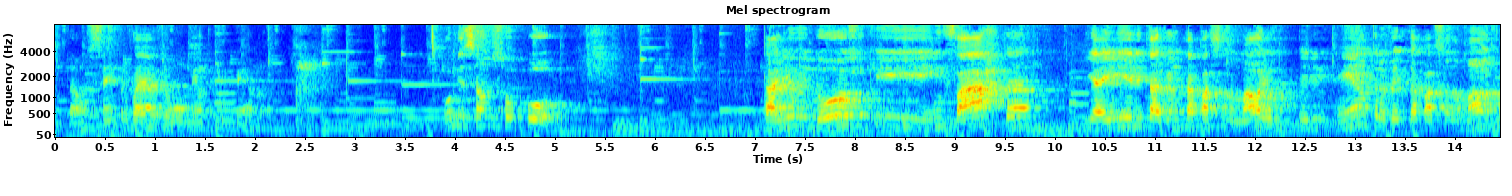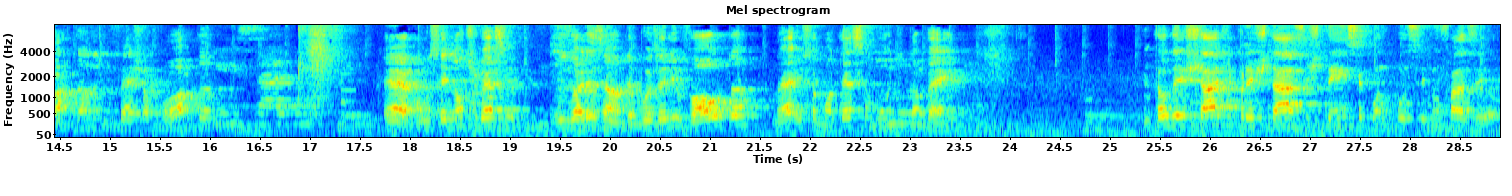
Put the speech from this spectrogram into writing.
Então sempre vai haver um aumento de pena. Omissão de socorro. Está ali um idoso que infarta e aí ele tá vendo que tá passando mal, ele, entra, vê que tá passando mal, infartando, ele fecha a porta. E sai. É, como se ele não estivesse visualizando. Depois ele volta, né? Isso acontece muito também. Então deixar de prestar assistência quando possível fazê-lo.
